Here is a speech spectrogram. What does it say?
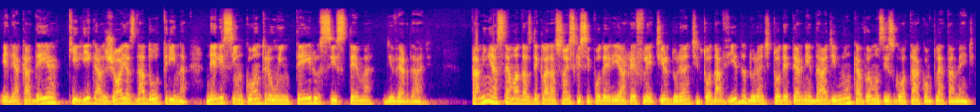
Ele é a cadeia que liga as joias da doutrina. Nele se encontra o inteiro sistema de verdade. Para mim, esta é uma das declarações que se poderia refletir durante toda a vida, durante toda a eternidade, e nunca vamos esgotar completamente.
